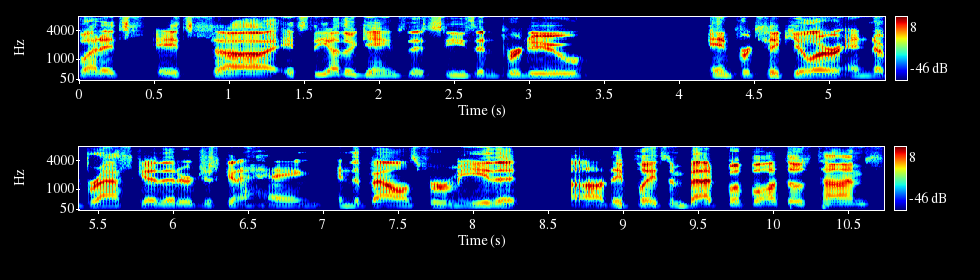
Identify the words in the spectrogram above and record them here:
but it's it's uh it's the other games this season, Purdue in particular and Nebraska that are just going to hang in the balance for me. That uh, they played some bad football at those times.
